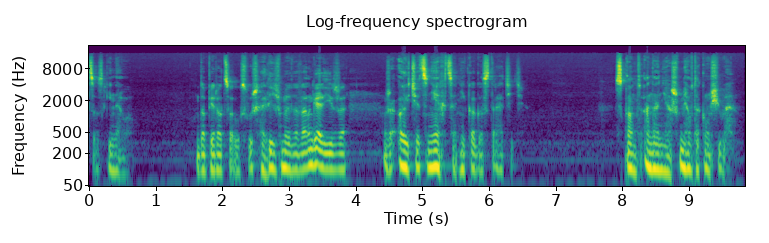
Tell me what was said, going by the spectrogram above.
co zginęło. Dopiero co usłyszeliśmy w Ewangelii, że, że ojciec nie chce nikogo stracić. Skąd Ananiasz miał taką siłę?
